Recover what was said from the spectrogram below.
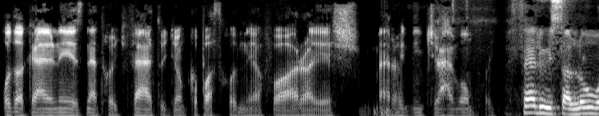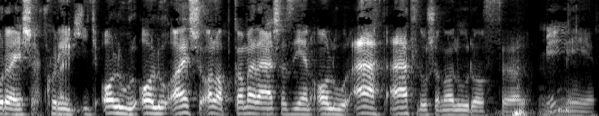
oda kell nézned, hogy fel tudjon kapaszkodni a falra, és mert hogy nincs rá gomb, hogy... Felülsz a lóra, és akkor így, így alul, alul, első alapkamerás az ilyen alul, át, átlósan alulról föl. Mi? Miért?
